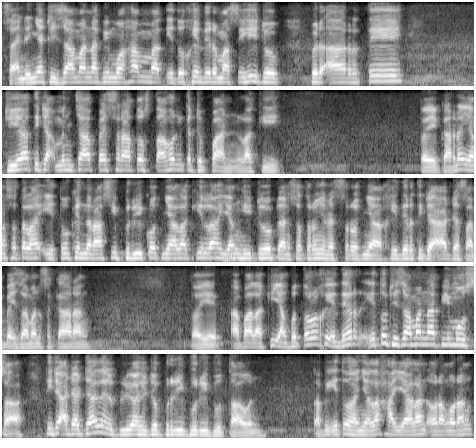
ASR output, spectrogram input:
Seandainya di zaman Nabi Muhammad itu Khidir masih hidup, berarti dia tidak mencapai 100 tahun ke depan lagi. Tapi karena yang setelah itu generasi berikutnya lagi lah yang hidup dan seterusnya dan seterusnya. Khidir tidak ada sampai zaman sekarang. Taib. Apalagi yang betul Khidir itu di zaman Nabi Musa. Tidak ada dalil beliau hidup beribu-ribu tahun. Tapi itu hanyalah hayalan orang-orang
